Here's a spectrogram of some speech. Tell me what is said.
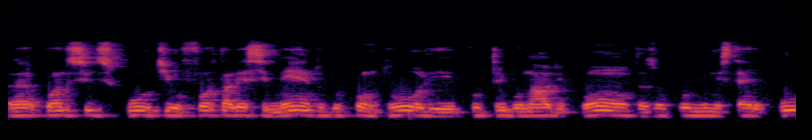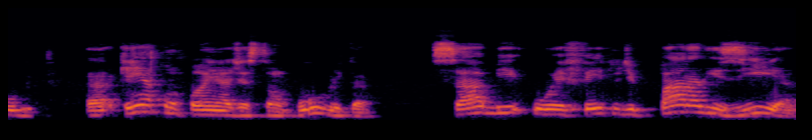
uh, quando se discute o fortalecimento do controle por Tribunal de Contas ou por Ministério Público. Ah, quem acompanha a gestão pública sabe o efeito de paralisia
